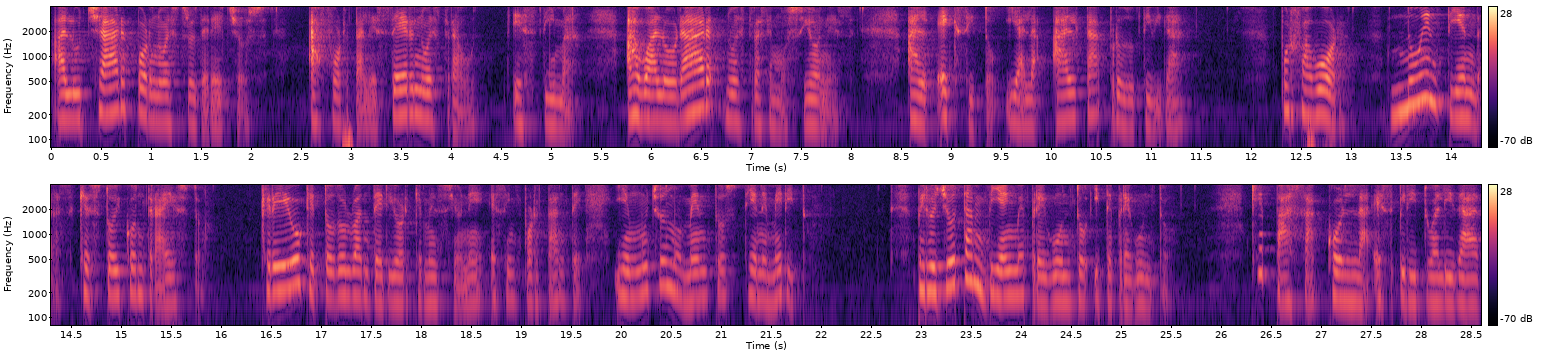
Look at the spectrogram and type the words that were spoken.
a luchar por nuestros derechos, a fortalecer nuestra estima, a valorar nuestras emociones, al éxito y a la alta productividad. Por favor, no entiendas que estoy contra esto. Creo que todo lo anterior que mencioné es importante y en muchos momentos tiene mérito. Pero yo también me pregunto y te pregunto, ¿qué pasa con la espiritualidad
